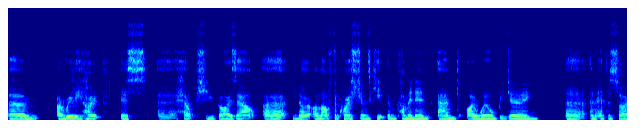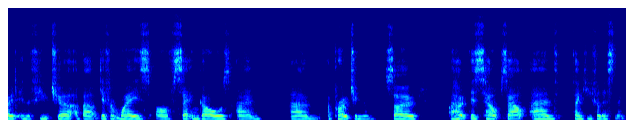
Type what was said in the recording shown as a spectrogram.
Um, I really hope this uh, helps you guys out. Uh, you know, I love the questions, keep them coming in, and I will be doing uh, an episode in the future about different ways of setting goals and um, approaching them. So I hope this helps out and thank you for listening.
